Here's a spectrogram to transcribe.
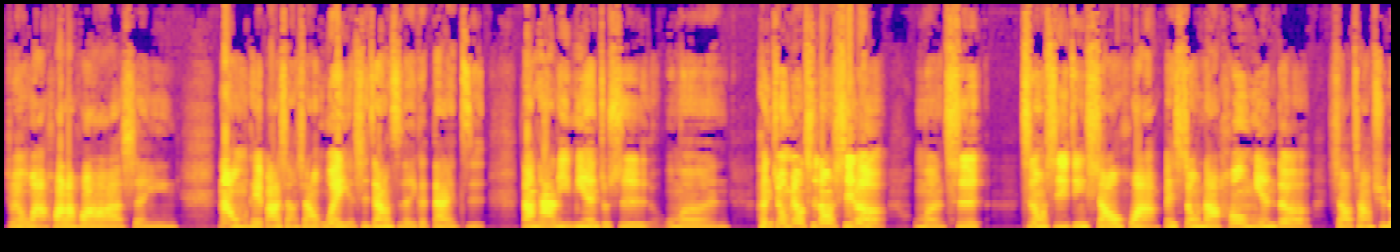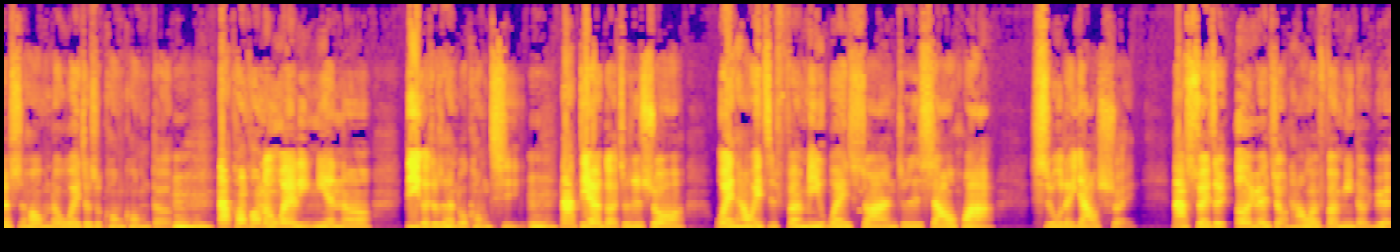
就会哇哗啦哗啦的声音。那我们可以把它想象，胃也是这样子的一个袋子。当它里面就是我们很久没有吃东西了，我们吃吃东西已经消化，被送到后面的小肠去的时候，我们的胃就是空空的。嗯，那空空的胃里面呢，第一个就是很多空气。嗯，那第二个就是说，胃它会一直分泌胃酸，就是消化。食物的药水，那随着饿越久，它会分泌的越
